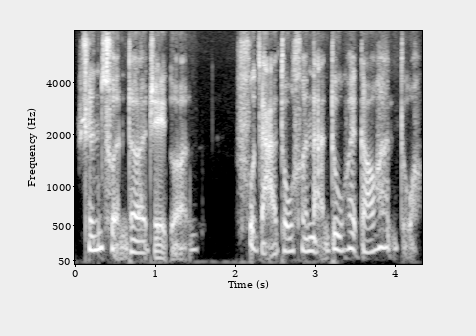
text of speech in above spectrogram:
生存的这个复杂度和难度会高很多啊。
